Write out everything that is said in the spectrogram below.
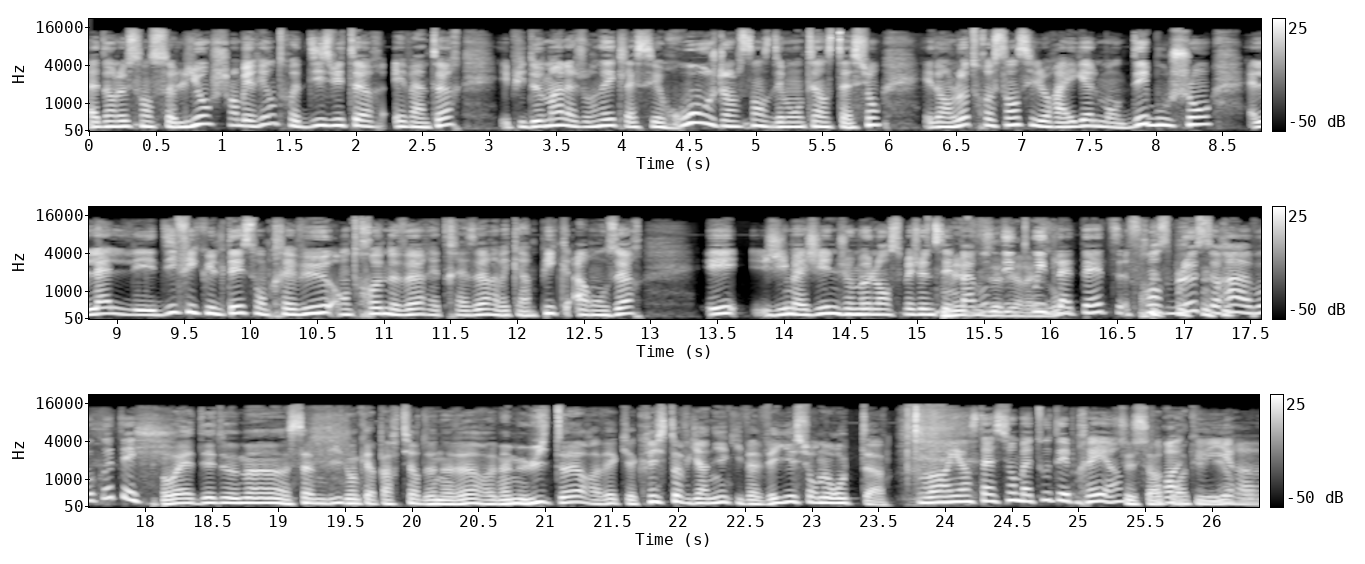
euh, dans le sens Lyon-Chambéry entre 18h et 20h. Et puis demain, la journée est classée rouge dans le sens des montées en station. Et dans l'autre sens, il y aura également des bouchons. Là, les difficultés sont prévues entre 9h et 13h avec un pic à 11h. Et j'imagine, je me lance, mais je ne sais pas. Vous, me dites oui de la tête. France Bleu sera à vos côtés. Ouais, dès demain, samedi, donc à partir de 9h, même 8h, avec Christophe Garnier qui va veiller sur nos routes. Bon, et en station, bah, tout est prêt. Hein, C'est ça, pour, accueillir, euh,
